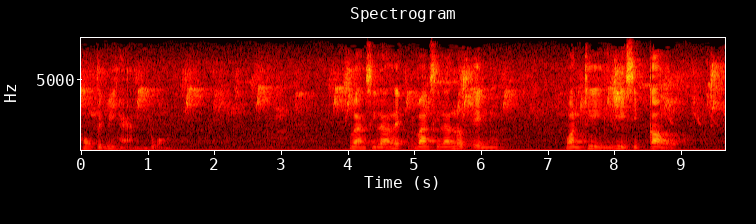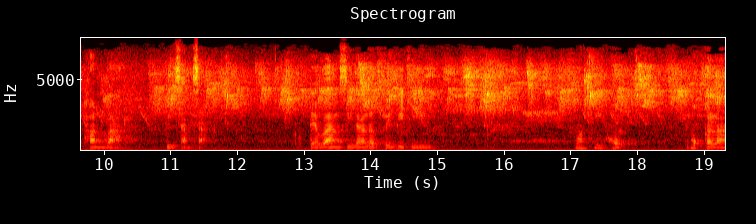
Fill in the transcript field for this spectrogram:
คงเป็นวิหารหลวง วางศิลาเล็กวางศิลาฤกษ์เองวันที่ 29ธันวาปีสามสิบแต่วางศิลาฤกษ์เป็นพิธี วันที่ 6 มกรา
